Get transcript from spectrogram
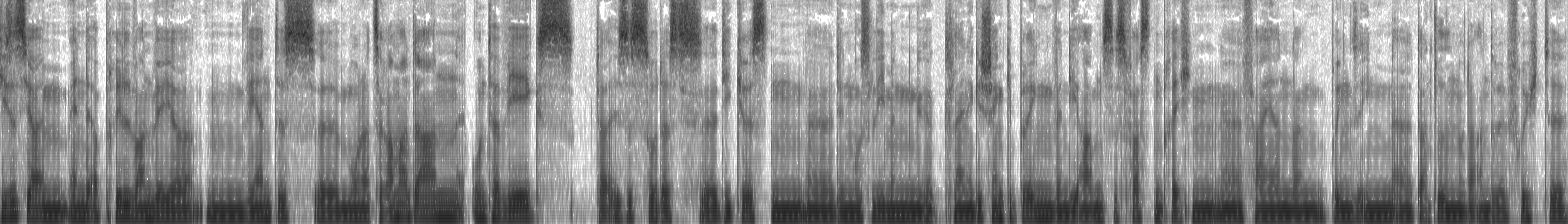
dieses Jahr im Ende April waren wir ja ähm, während des äh, Monats Ramadan unterwegs da ist es so, dass äh, die Christen äh, den Muslimen äh, kleine Geschenke bringen. Wenn die abends das Fastenbrechen äh, feiern, dann bringen sie ihnen äh, Datteln oder andere Früchte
